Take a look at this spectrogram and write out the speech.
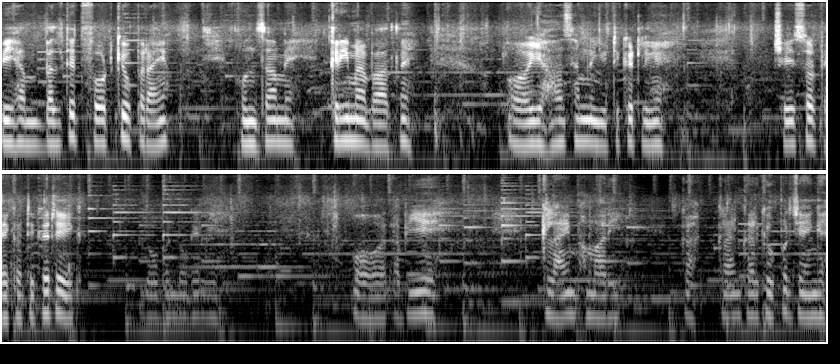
अभी हम बलतित फोर्ट के ऊपर आए हंसा में, करीमाबाद में, और यहाँ से हमने ये टिकट लिए छः सौ रुपये का टिकट है, एक, दो बंदों के लिए। और अब ये क्लाइम हमारी का क्लाइम करके ऊपर जाएँगे,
